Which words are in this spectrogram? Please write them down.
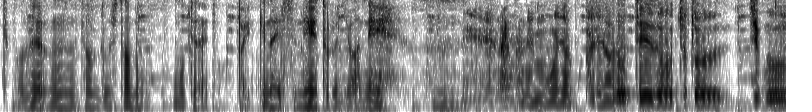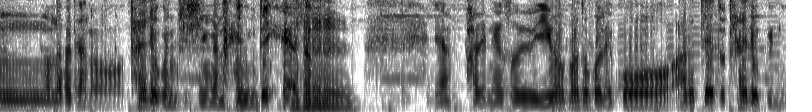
ていうかね、うん、ちゃんとしたの持ってないとやっぱいけないですね、取るにはね。うん。ねなんかね、もうやっぱりある程度、ちょっと自分の中であの、体力に自信がないんで、あのやっぱりね、そういう岩場とかでこう、ある程度体力に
